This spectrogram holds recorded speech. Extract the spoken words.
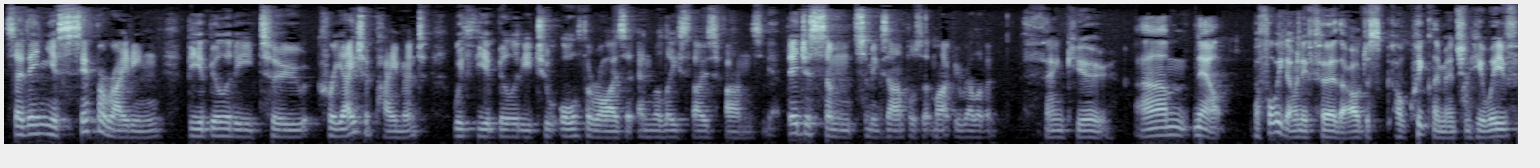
So then you're separating the ability to create a payment with the ability to authorize it and release those funds. Yeah. They're just some some examples that might be relevant. Thank you. Um, now, before we go any further, I'll just I'll quickly mention here we've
